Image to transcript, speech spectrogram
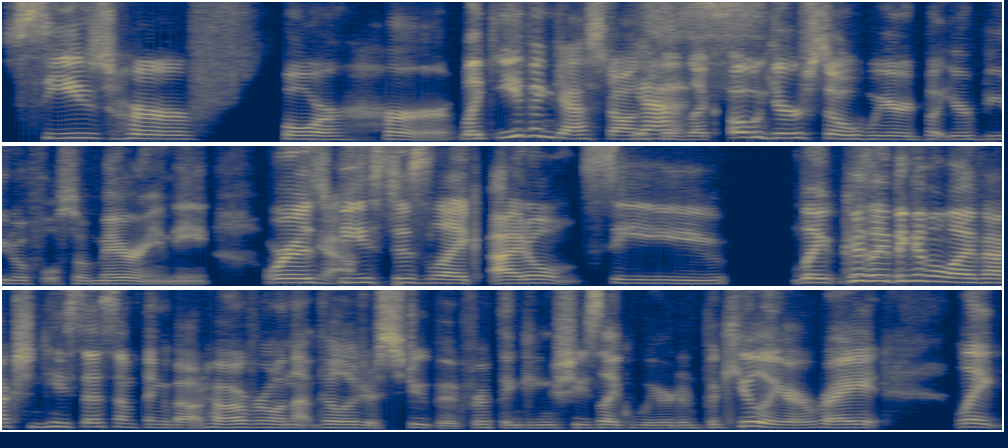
sees her for her. Like even Gaston says, like, "Oh, you're so weird, but you're beautiful, so marry me." Whereas Yeah. Beast is like, "I don't see." Like, because I think in the live action, he says something about how everyone in that village is stupid for thinking she's like weird and peculiar, right? Like,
